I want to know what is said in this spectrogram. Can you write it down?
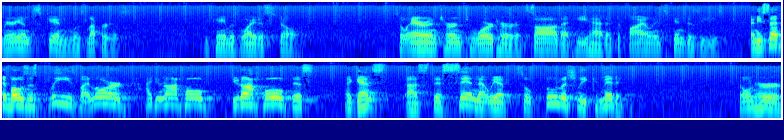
Miriam's skin was leprous, became as white as snow. So Aaron turned toward her and saw that he had a defiling skin disease. And he said to Moses, Please, my Lord, I do not hold, do not hold this against us, this sin that we have so foolishly committed. Don't, her,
